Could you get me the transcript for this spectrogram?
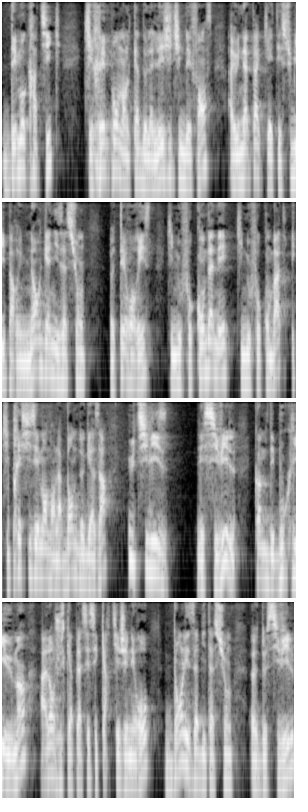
démocratique qui répond dans le cadre de la légitime défense à une attaque qui a été subie par une organisation euh, terroriste qu'il nous faut condamner, qu'il nous faut combattre, et qui précisément dans la bande de Gaza utilise les civils comme des boucliers humains, allant jusqu'à placer ces quartiers généraux dans les habitations euh, de civils,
